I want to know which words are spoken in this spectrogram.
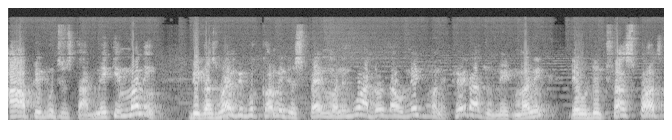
our people to start making money. Because when people come in to spend money, who are those that will make money? Traders will make money. They will do transport.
